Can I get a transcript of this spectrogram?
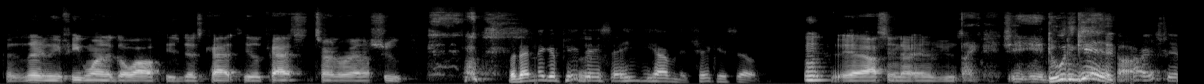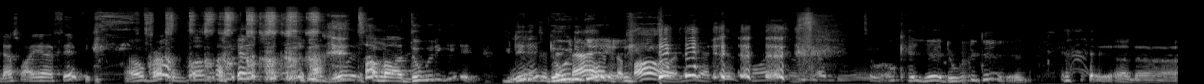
Because literally, if he want to go off, he just catch. He'll catch, turn around, shoot. But that nigga PJ said he be having to trick himself. yeah, I seen that interview. It's like, shit, do it again. All right, shit, that's why you had fifty. Oh, bro, motherfucker. Talking about do it again. You You did need it. Do it again. the ball, nigga, at this point. So fuck you mean? So, okay, yeah, do it again. yeah, nah.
